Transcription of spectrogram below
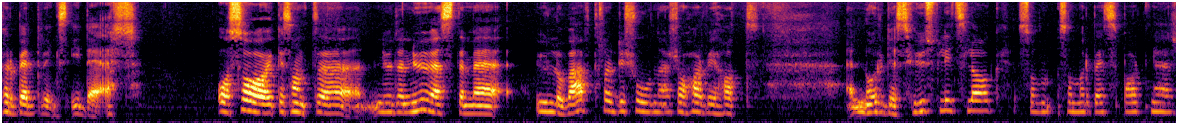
forbedringsideer. Og så, ikke sant, eh, nå det nyeste med ull- og vevtradisjoner, så har vi hatt Norges Husflidslag som samarbeidspartner.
